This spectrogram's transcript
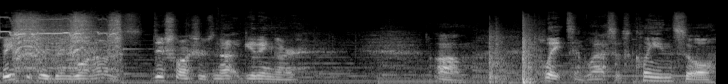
basically been going on is dishwasher's not getting our um, plates and glasses clean, so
